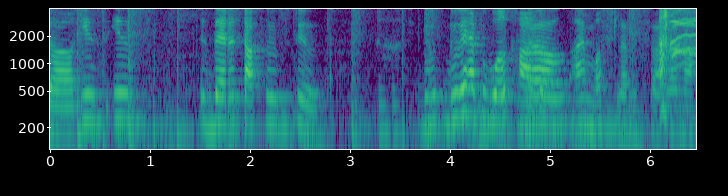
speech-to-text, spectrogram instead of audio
uh, is is is there a tussle still? Do, do they have to work harder? Well, I'm Muslim, so I don't know.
